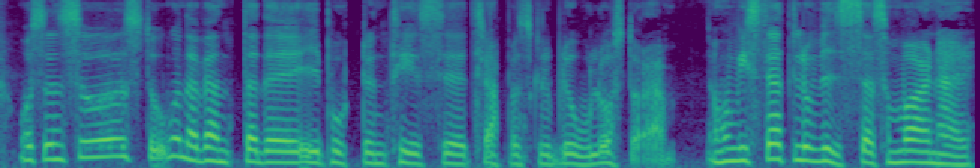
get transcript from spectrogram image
och sen så stod hon där och väntade i porten tills eh, trappan skulle bli olåst då. då. Hon visste att Lovisa som var den här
